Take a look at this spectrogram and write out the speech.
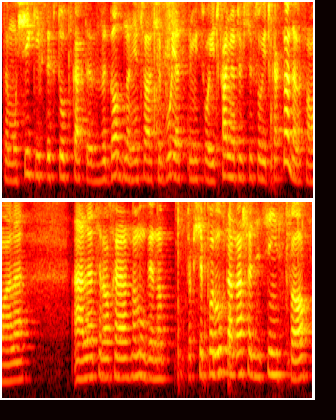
Te musiki w tych tubkach, to jest wygodne, nie trzeba się bujać z tymi słoiczkami. Oczywiście w słoiczkach nadal są, ale, ale trochę, no mówię, no jak się porówna nasze dzieciństwo.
